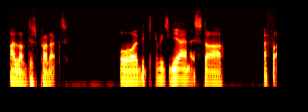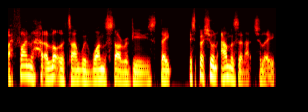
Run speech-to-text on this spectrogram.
I love this product. Or if, it, if it's yeah. a star, I, f- I find a lot of the time with one star reviews, they, especially on Amazon, actually,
